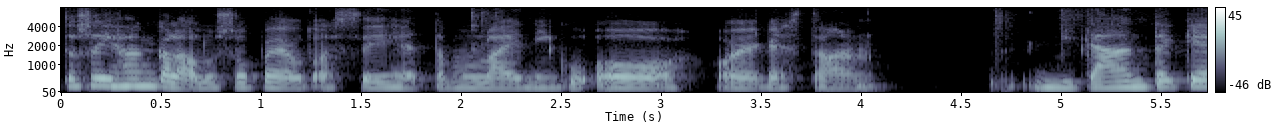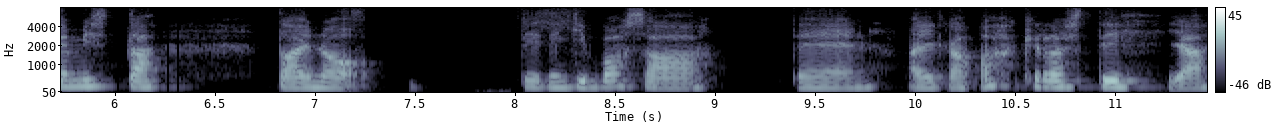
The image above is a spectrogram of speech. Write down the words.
tosi hankala ollut sopeutua siihen, että mulla ei niinku ole oikeastaan mitään tekemistä. Tai no, tietenkin vasaa teen aika ahkerasti ja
